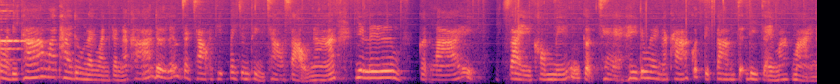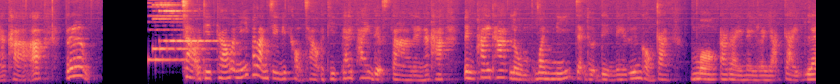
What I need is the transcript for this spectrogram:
สวัสดีค่ะ มาทายดวงรายวันกันนะคะ โดยเริ่มจากชาวอาทิตย์ไปจนถึงชาวเสาร์นะ อย่าลืมกดไลค์ใส่คอมเมนต์กดแชร์ให้ด้วยนะคะ กดติดตามจะดีใจมากมายนะคะ เริ่ม ชาวอาทิตย์คะวันนี้พลังชีวิตของชาวอาทิตย์ได้ไพ่เดอะสตาร์เลยนะคะ เป็นไพ่ธาตุลม วันนี้จะโดดเด่นในเรื่องของการมองอะไรในระยะไกลและ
